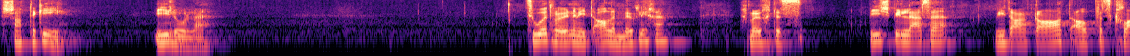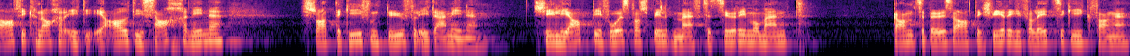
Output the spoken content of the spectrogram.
Strategie. Einlullen. Zudröhnen mit allem Möglichen. Ich möchte ein Beispiel lesen, wie da geht, auch die Sklavik nachher in, die, in all die Sachen hinein. Strategie vom Teufel in dem hinein. Schili Appi, Fußballspiel beim FC Zürich im Moment. Ganz bösartig, schwierige Verletzung eingefangen.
